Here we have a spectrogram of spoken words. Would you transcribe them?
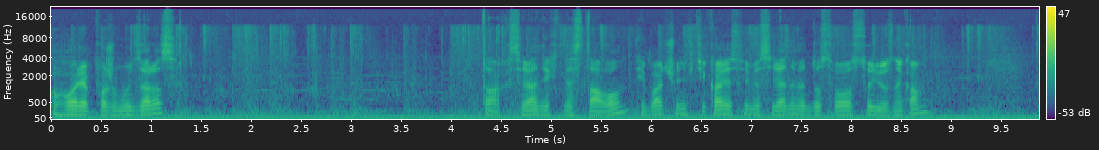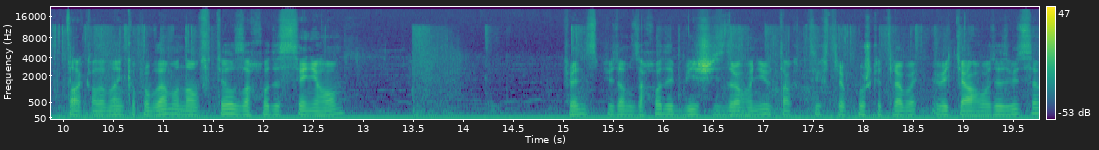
горя пожмуть зараз. Так, селян їх не стало. І бачу, він втікає своїми селянами до свого союзника. Так, але маленька проблема, нам в тил заходить синього. В принципі, там заходить більшість драгонів. Так, цих три пушки треба витягувати звідси.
